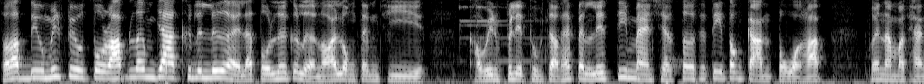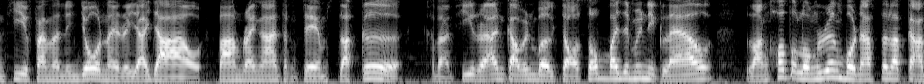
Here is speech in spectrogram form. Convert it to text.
สำหรับดิวมิดฟิลด์ตัวรับเริ่มยากขึ้นเรื่อยๆ และตัวเลือกก็เหลือน้อยลงเต็มทีคาวินฟิลิปถูกจัดให้เป็นลิสต์ที่แมนเชสเตอร์ซิตี้ต้องการตัวครับ เพื่อนำมาแทนที่แฟนนินโยในระยะยาว ตามรายงานจากเจมส์ดักเกอร์ขณะที่ไรอันกาเวนเบิร์กจอดซบไบเยมิวนิกแล้ว หลังเข้าตกลงเรื่องโบนัสได้รับการ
